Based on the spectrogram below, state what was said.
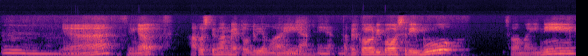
Hmm. ya, sehingga harus dengan metode yang lain. Iya, iya. Tapi kalau di bawah 1000, selama ini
